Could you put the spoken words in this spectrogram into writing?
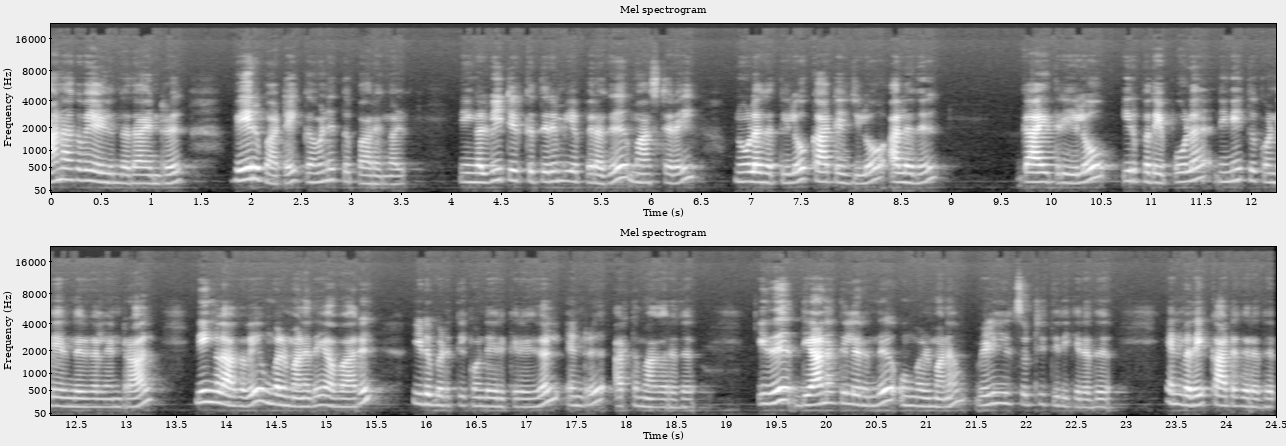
தானாகவே எழுந்ததா? என்று வேறுபாட்டை கவனித்து பாருங்கள். நீங்கள் வீட்டிற்கு திரும்பிய பிறகு மாஸ்டரை நூலகத்திலோ காட்டேஜிலோ அல்லது காயத்ரியிலோ இருப்பதைப் போல நினைத்து கொண்டிருந்தீர்கள் என்றால் நீங்களாகவே உங்கள் மனதை அவ்வாறு ஈடுபடுத்தி கொண்டிருக்கிறீர்கள் என்று அர்த்தமாகிறது. இது தியானத்திலிருந்து உங்கள் மனம் வெளியில் சுற்றி திரிகிறது என்பதை காட்டுகிறது.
